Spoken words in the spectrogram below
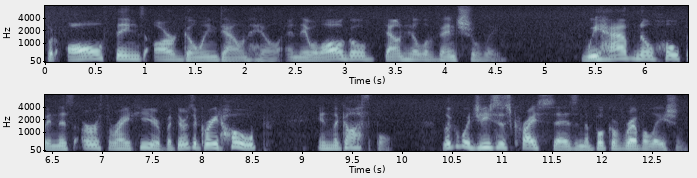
But all things are going downhill, and they will all go downhill eventually. We have no hope in this earth right here, but there's a great hope in the gospel. Look at what Jesus Christ says in the book of Revelation.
